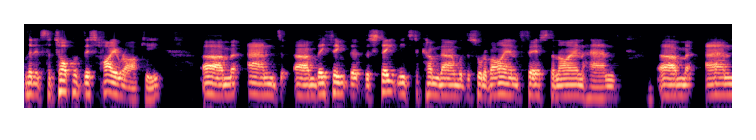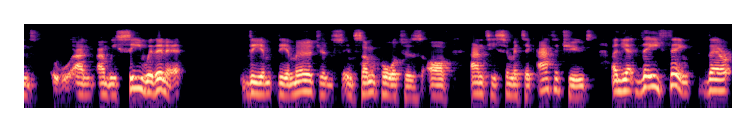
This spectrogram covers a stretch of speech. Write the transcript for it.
that it's the top of this hierarchy. Um, and um, they think that the state needs to come down with the sort of iron fist and iron hand, um, and and and we see within it the the emergence in some quarters of anti-Semitic attitudes, and yet they think they're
